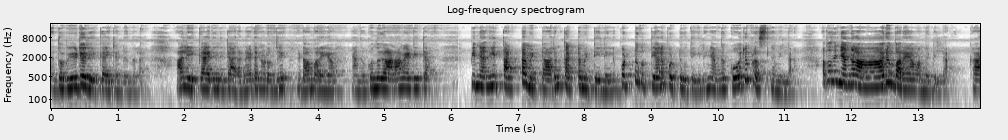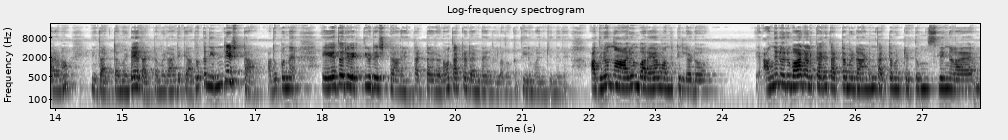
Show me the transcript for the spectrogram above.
എന്തോ വീഡിയോ ലീക്കായിട്ടുണ്ട് എന്നുള്ളത് ആ ലീക്കായത് നിന്റെ അരണേട്ടനോടൊന്ന് ഇടാൻ പറയുമോ ഞങ്ങൾക്കൊന്ന് കാണാൻ വേണ്ടിയിട്ടാ. പിന്നെ നീ തട്ടമിട്ടാലും തട്ടമിട്ടില്ലെങ്കിലും പൊട്ടുകുത്തിയാലും കുത്തിയാലും ഞങ്ങൾക്കൊരു പ്രശ്നമില്ല. അതൊന്നും ഞങ്ങൾ ആരും പറയാൻ വന്നിട്ടില്ല. കാരണം നീ തട്ടമിടേ തട്ടമിടാണ്ടിരിക്കുക അതൊക്കെ നിന്റെ ഇഷ്ടമാണ് അതിപ്പോൾ ഏതൊരു വ്യക്തിയുടെ ഇഷ്ടമാണ് തട്ടിടണോ തട്ടിടണ്ടോ എന്നുള്ളതൊക്കെ തീരുമാനിക്കുന്നത്. അതിനൊന്നും ആരും പറയാൻ വന്നിട്ടില്ലടോ. അങ്ങനെ ഒരുപാട് ആൾക്കാർ തട്ടമിടാണ്ടും തട്ടമിട്ടിട്ടും മുസ്ലിങ്ങളായ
